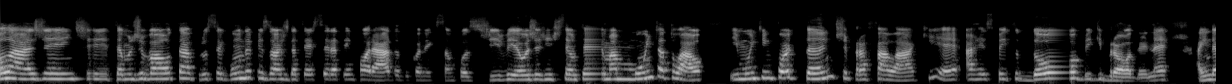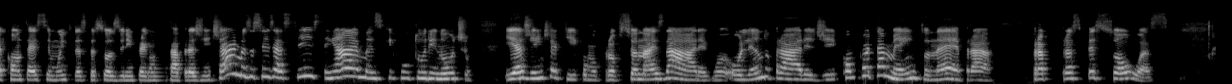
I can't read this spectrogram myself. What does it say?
Olá, gente! Estamos de volta para o segundo episódio da terceira temporada do Conexão Positiva e hoje a gente tem um tema muito atual e muito importante para falar, que é a respeito do Big Brother, né? Ainda acontece muito das pessoas virem perguntar para a gente: ah, mas vocês assistem? Ah, mas que cultura inútil! E a gente aqui, como profissionais da área, olhando para a área de comportamento, né, para pra, as pessoas,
